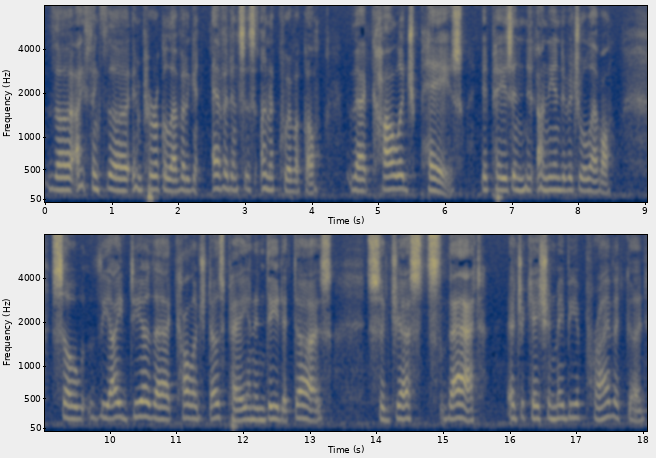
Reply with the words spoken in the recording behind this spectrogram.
the, I think the empirical evidence is unequivocal that college pays. It pays in, on the individual level. So the idea that college does pay, and indeed it does, suggests that education may be a private good.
